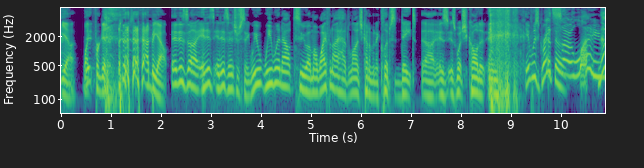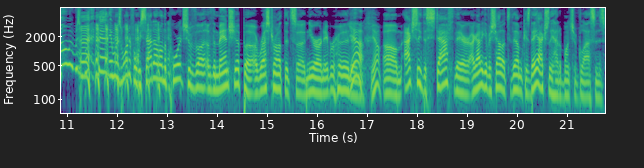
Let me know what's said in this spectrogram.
Yeah, like forget it. I'd be out. It is. Uh, it is. It is interesting. We we went out to uh, my wife and I had lunch, kind of an eclipse date, uh, is is what she called it, and it was great. It's though. so lame. No, it was man. It was wonderful. We sat out on the porch of uh, of the Manship, uh, a restaurant that's uh, near our neighborhood. Yeah, and, yeah. Um, actually, the staff there, I got to give a shout out to them because they actually had a bunch of glasses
